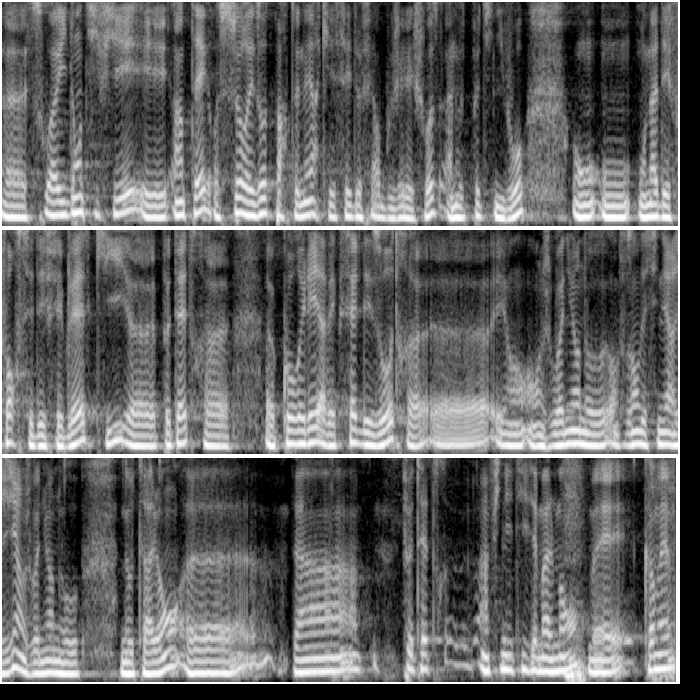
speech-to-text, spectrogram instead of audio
euh, soit identifiée et intègre ce réseau de partenaires qui essayent de faire bouger les choses à notre petit niveau. On, on, on a des forces et des faiblesses qui peut être corrélées avec celles des autres et en, en, joignant nos, en faisant des synergies, en joignant nos, nos talents, ben, peut-être infinitésimalement, mais quand même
